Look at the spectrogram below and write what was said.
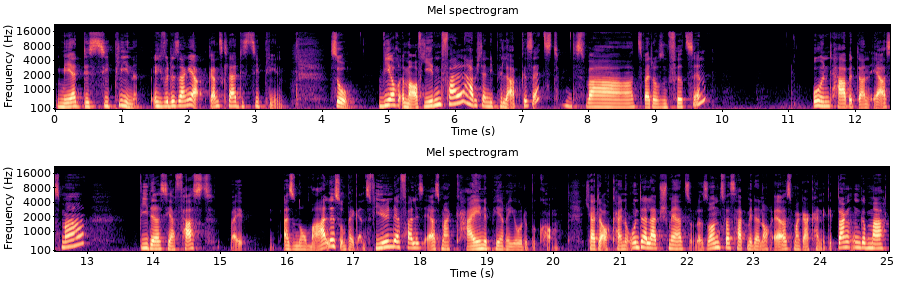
mehr Disziplin. Ich würde sagen, ja, ganz klar Disziplin. So, wie auch immer, auf jeden Fall habe ich dann die Pille abgesetzt. Das war 2014 und habe dann erstmal, wie das ja fast bei also normal ist und bei ganz vielen der Fall ist, erstmal keine Periode bekommen. Ich hatte auch keine Unterleibschmerzen oder sonst was, habe mir dann auch erstmal gar keine Gedanken gemacht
